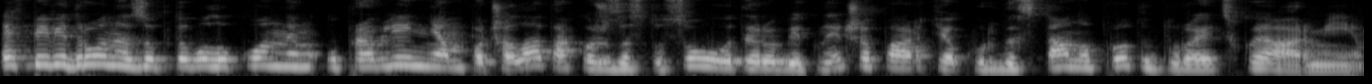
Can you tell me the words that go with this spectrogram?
FPV-дрони з оптоволоконним управлінням почала також застосовувати робітнича партія Курдистану проти турецької армії.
